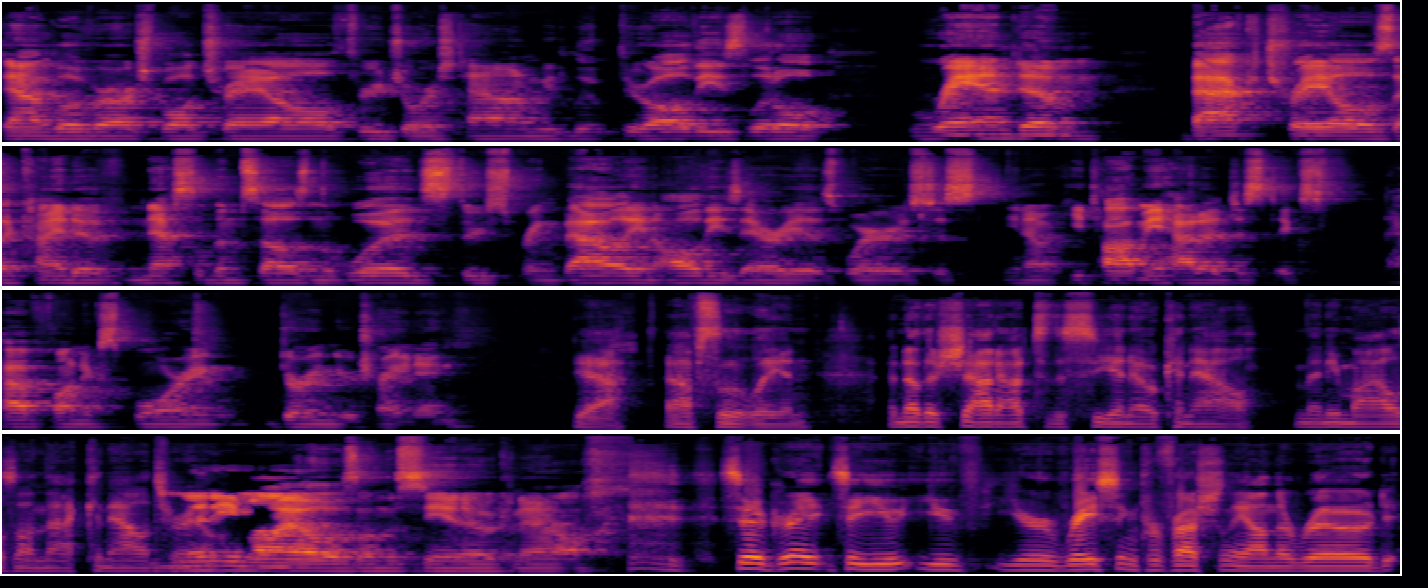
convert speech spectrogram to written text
down Glover Archibald Trail through Georgetown, we'd loop through all these little random back trails that kind of nestled themselves in the woods through Spring Valley and all these areas where it's just, you know, he taught me how to just ex- have fun exploring during your training. Yeah, absolutely. And another shout out to the C&O Canal. Many miles on that canal trail. Many miles on the C&O Canal. so great. So you you've you're racing professionally on the road.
